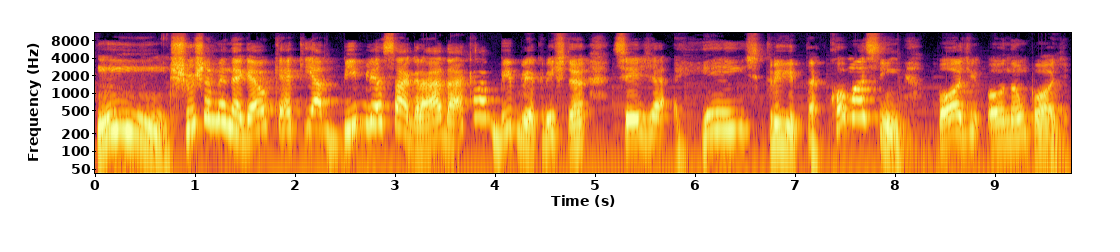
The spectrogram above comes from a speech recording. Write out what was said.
Hum, Xuxa Meneghel quer que a Bíblia Sagrada, aquela Bíblia cristã, seja reescrita. Como assim? Pode ou não pode?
